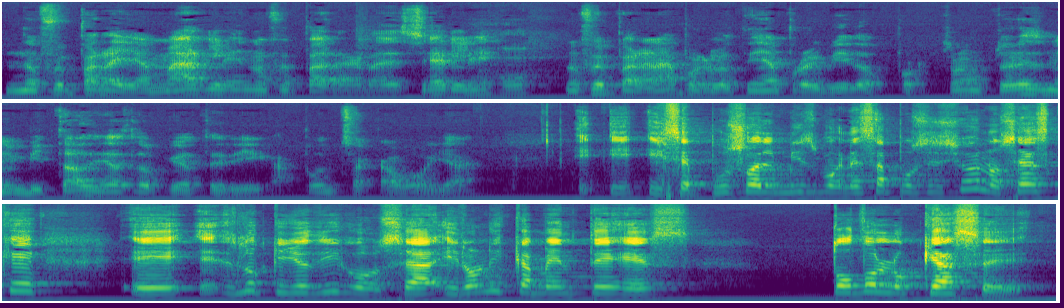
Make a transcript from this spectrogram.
No fue para llamarle, no fue para agradecerle, no fue para nada porque lo tenía prohibido por Trump. Tú eres mi invitado y haz lo que yo te diga. Punto, se acabó ya. Y, se puso él mismo en esa posición. O sea, es que eh, es lo que yo digo. O sea, irónicamente es todo lo que hace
